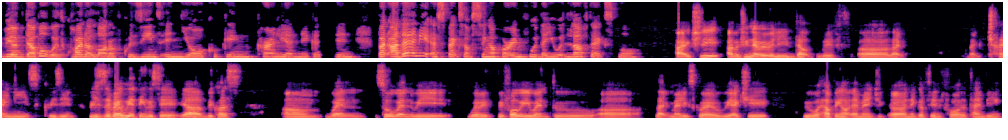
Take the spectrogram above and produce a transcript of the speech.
We have dabbled with quite Mm. a lot of cuisines in your cooking currently at Naked Finn. But are there any aspects of Singaporean food that you would love to explore? I actually I've actually never really dealt with uh like like Chinese cuisine, which is a very weird thing to say. Yeah, because um when so when we when we before we went to uh like Magic Square, we actually we were helping out at Magic uh Naked for the time being,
